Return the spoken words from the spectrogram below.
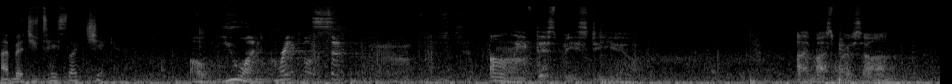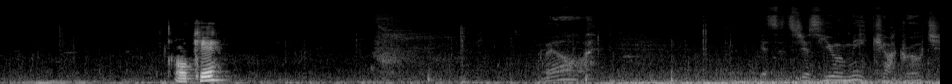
I bet you taste like chicken. Oh, you ungrateful son. I'll leave this beast to you. I must press on. Okay. Well, guess it's just you and me, cockroach.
